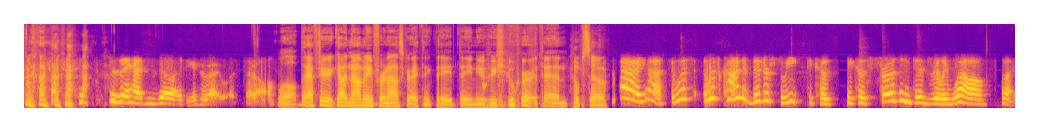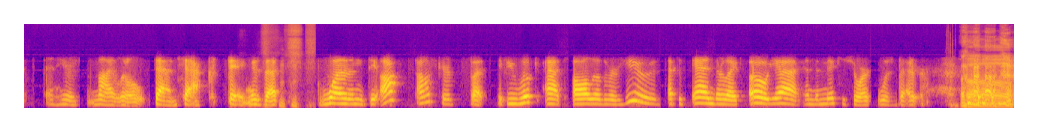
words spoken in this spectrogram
because they had no idea who I was at all. well, after you got nominated for an Oscar, I think they they knew who you were then. Hope so. Yeah, yeah. It was it was kind of bittersweet because because Frozen did really well, but and here's my little sad sack thing is that won the Os- Oscar. But if you look at all of the reviews at the end, they're like, "Oh yeah," and the Mickey short was better. Oh.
